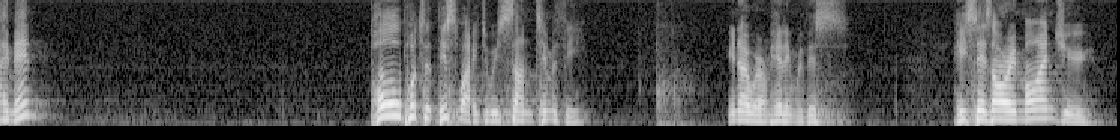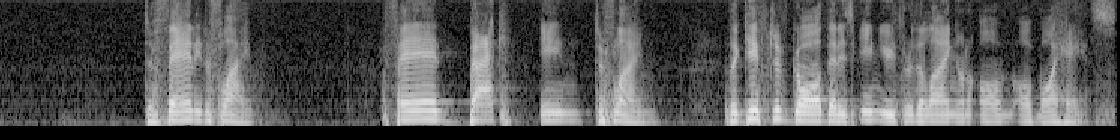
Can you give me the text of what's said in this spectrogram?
Amen. Paul puts it this way to his son Timothy. You know where I'm heading with this. He says, I remind you to fan into flame, fan back into flame the gift of God that is in you through the laying on, on of my hands.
